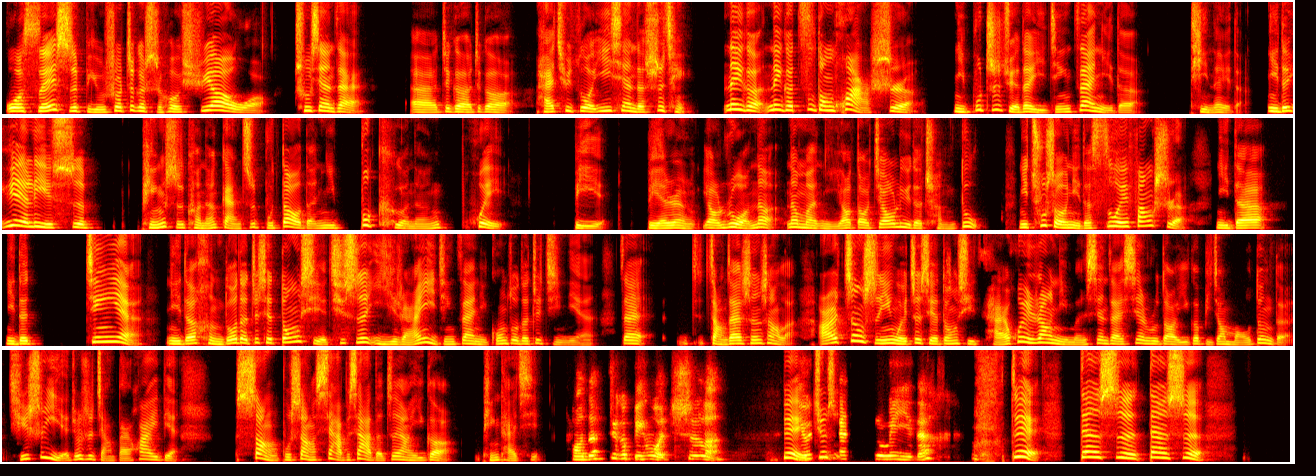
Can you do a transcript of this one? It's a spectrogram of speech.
我随时，比如说这个时候需要我出现在，呃，这个这个还去做一线的事情，那个那个自动化是你不知觉的已经在你的体内的，你的阅历是平时可能感知不到的，你不可能会比别人要弱，那那么你要到焦虑的程度，你出手你的思维方式，你的你的经验。你的很多的这些东西，其实已然已经在你工作的这几年在长在身上了，而正是因为这些东西，才会让你们现在陷入到一个比较矛盾的，其实也就是讲白话一点，上不上下不下的这样一个平台期。好的，这个饼我吃了，对，就是注意的。对，但是但是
